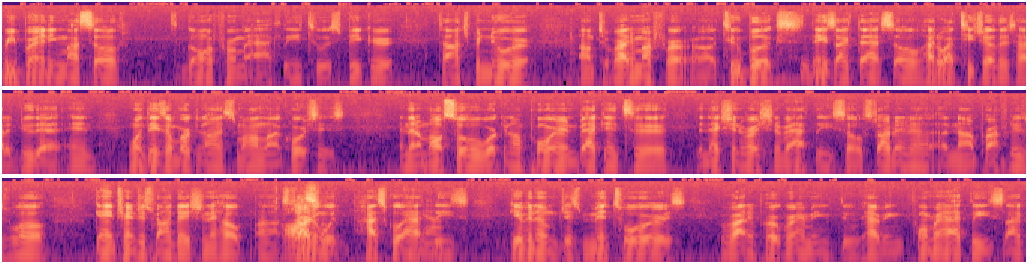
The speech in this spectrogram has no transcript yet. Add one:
rebranding myself to going from an athlete to a speaker to entrepreneur um, to writing my uh, two books, things like that. So how do I teach others how to do that? And one of the things I'm working on is some online courses, and then I'm also working on pouring back into the next generation of athletes. So starting a, a nonprofit as well, Game Changers Foundation to help uh, starting with high school athletes, giving them just mentors, providing programming through having former athletes like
